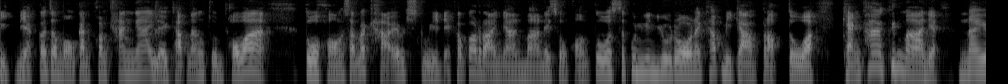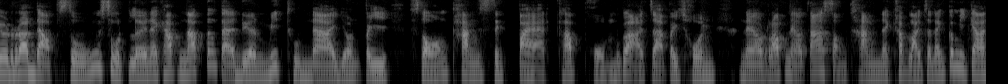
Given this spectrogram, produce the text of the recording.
นิคเนี่ยก็จะมองกันค่อนข้างง่ายเลยครับนักทุนเพราะว่า ตัวของสำนักข่าว f Street เนี่ยเขาก็รายงานมาในส่วนของตัวสกุลเงินยูโรนะครับมีการปรับตัวแข็งค่าขึ้นมาเนี่ยในระดับสูงสุดเลยนะครับนับตั้งแต่เดือนมิถุนายนปี 2018 ครับผมก็อาจจะไปชนแนวรับแนวต้านสำคัญนะครับหลังจากนั้นก็มีการ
